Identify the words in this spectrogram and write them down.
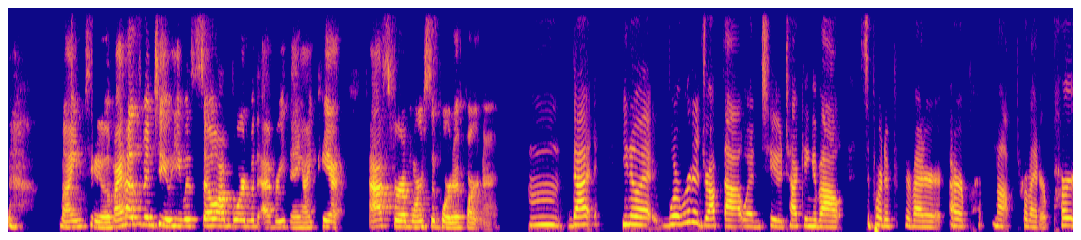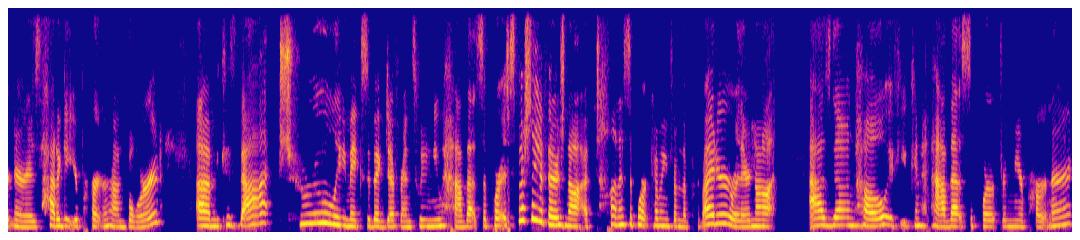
Mine too. My husband too. He was so on board with everything. I can't ask for a more supportive partner. Mm, that you know what we're, we're going to drop that one too talking about supportive provider or not provider partner is how to get your partner on board um, because that truly makes a big difference when you have that support especially if there's not a ton of support coming from the provider or they're not as gung-ho if you can have that support from your partner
